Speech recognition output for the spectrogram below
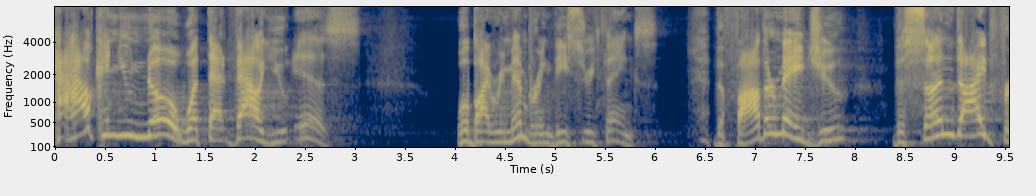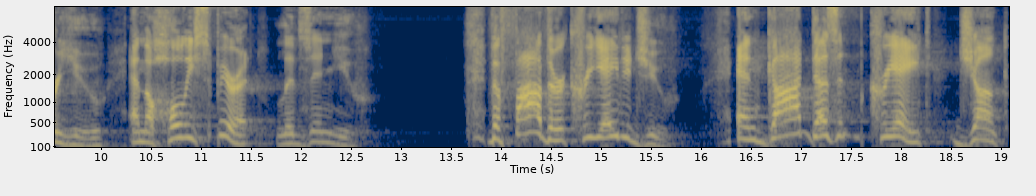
How can you know what that value is? Well, by remembering these three things the Father made you, the Son died for you, and the Holy Spirit lives in you. The Father created you, and God doesn't create junk.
